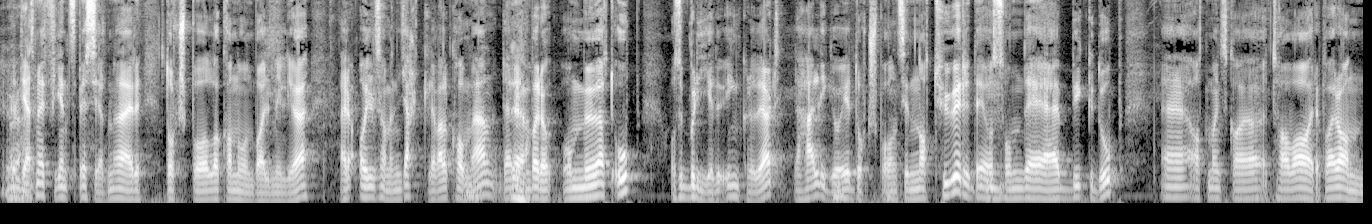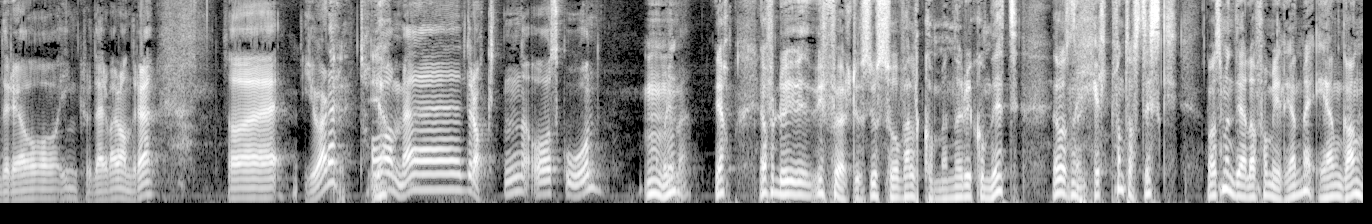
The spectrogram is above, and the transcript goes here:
Det er det som er fint spesielt med det dodgeball- og kanonballmiljøet. Der er alle sammen hjertelig velkommen. Det er liksom bare å, møte opp, og så blir du inkludert. Det her ligger jo i dodgeballen sin natur. Det er jo sånn det er bygd opp. Eh, at man skal ta vare på hverandre og inkludere hverandre. Så eh, gjør det. Ta med drakten og skoen. Og bli med. Ja, ja for vi, vi følte oss jo så velkommen når vi kom dit. Det var sånn helt fantastisk. Det var som en del av familien med en gang.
